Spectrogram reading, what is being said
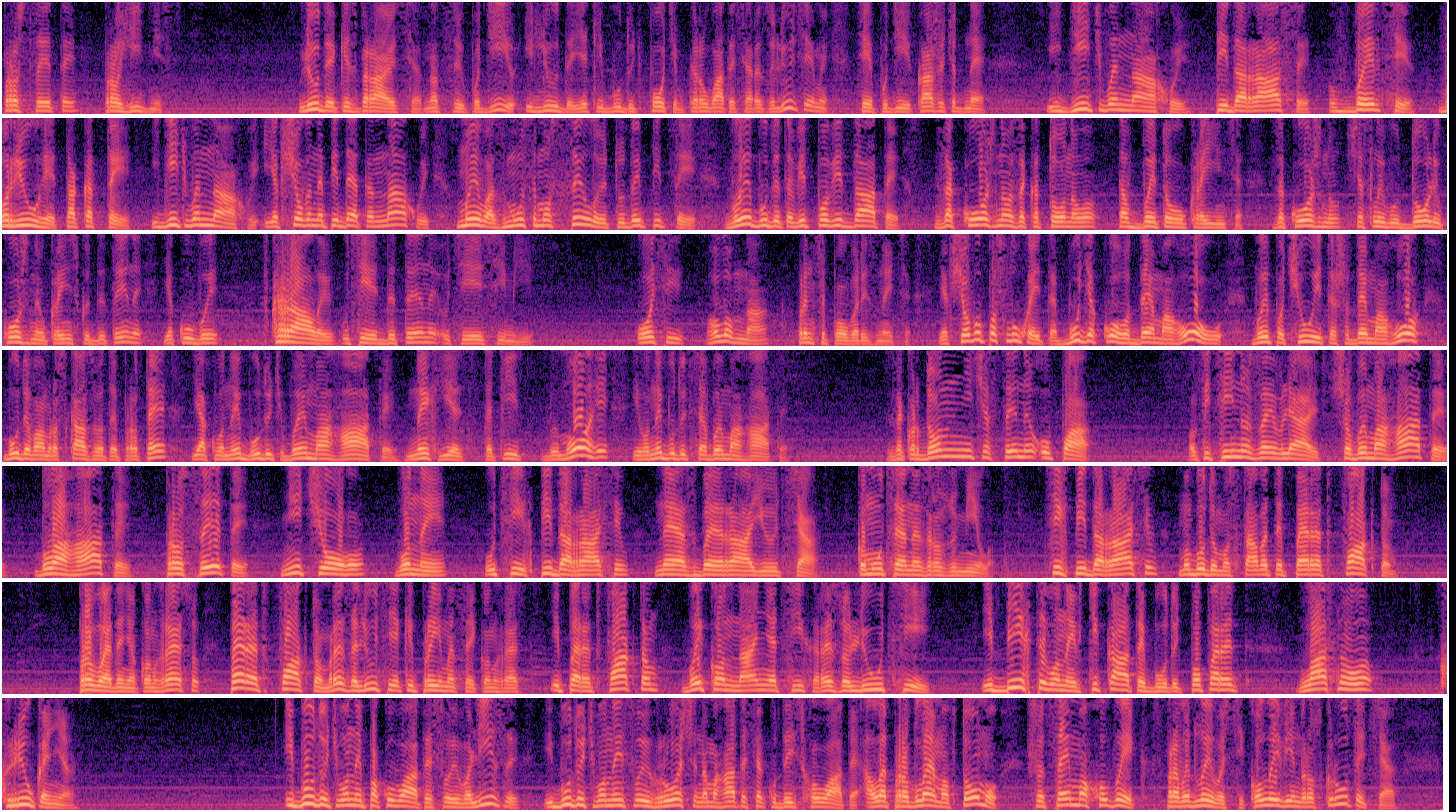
просити про гідність. Люди, які збираються на цю подію, і люди, які будуть потім керуватися резолюціями цієї події, кажуть одне: ідіть ви нахуй, підараси, вбивці, ворюги та кати. Ідіть ви нахуй. І якщо ви не підете нахуй, ми вас змусимо силою туди піти. Ви будете відповідати за кожного закатованого та вбитого українця, за кожну щасливу долю кожної української дитини, яку ви вкрали у цієї дитини, у цієї сім'ї. Ось і головна принципова різниця. Якщо ви послухаєте будь-якого демагогу, ви почуєте, що демагог буде вам розказувати про те, як вони будуть вимагати. В них є такі вимоги, і вони будуть це вимагати. Закордонні частини УПА офіційно заявляють, що вимагати, благати, просити нічого вони у цих підарасів не збираються. Кому це не зрозуміло? Цих підарасів ми будемо ставити перед фактом проведення конгресу, перед фактом резолюції, який прийме цей конгрес, і перед фактом виконання цих резолюцій. І бігти вони, втікати будуть поперед власного хрюкання. І будуть вони пакувати свої валізи, і будуть вони свої гроші намагатися кудись ховати. Але проблема в тому, що цей маховик справедливості, коли він розкрутиться,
